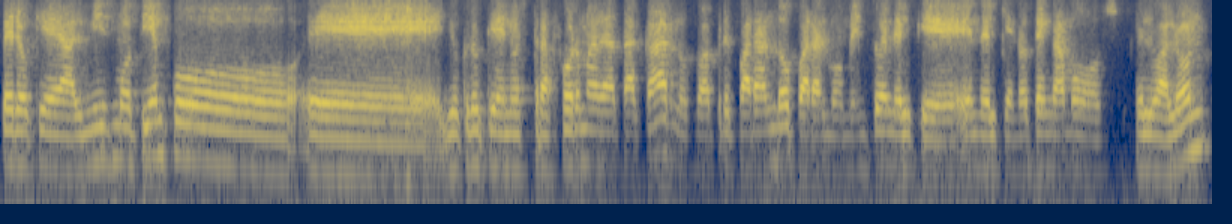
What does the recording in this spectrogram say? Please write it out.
pero que al mismo tiempo eh, yo creo que nuestra forma de atacar nos va preparando para el momento en el que en el que no tengamos el balón.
